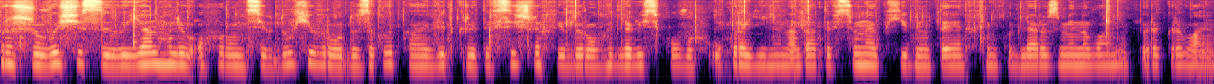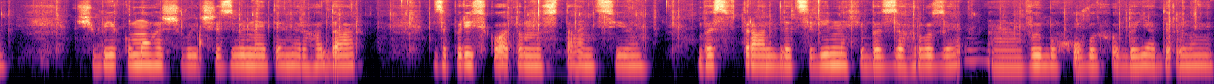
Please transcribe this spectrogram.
Прошу вищі сили, янголів, охоронців, духів роду, закликаю відкрити всі шляхи дороги для військових України, надати всю необхідну техніку для розмінування. Перекриваю, щоб якомога швидше звільнити Енергодар, Запорізьку атомну станцію, без втрат для цивільних і без загрози е, вибуху, виходу ядерної,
